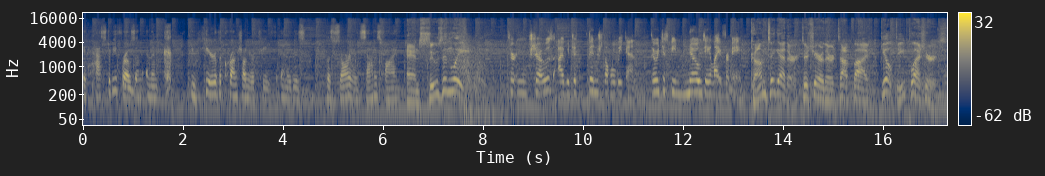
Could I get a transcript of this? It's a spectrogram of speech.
It has to be frozen, and then you hear the crunch on your teeth, and it is bizarrely satisfying. And Susan Lee. Certain shows, I would just binge the whole weekend. There would just be no daylight for me. Come together to share their top five guilty pleasures.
